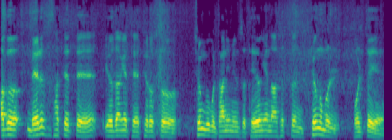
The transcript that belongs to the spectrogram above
과거 메르스 사태 때 여당의 대표로서 전국을 다니면서 대응에 나섰던 경험을 볼 때에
